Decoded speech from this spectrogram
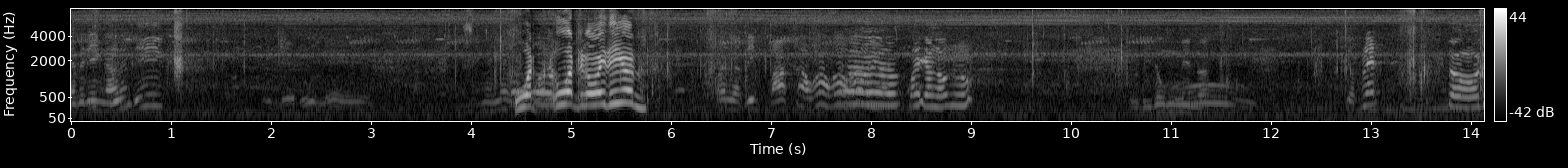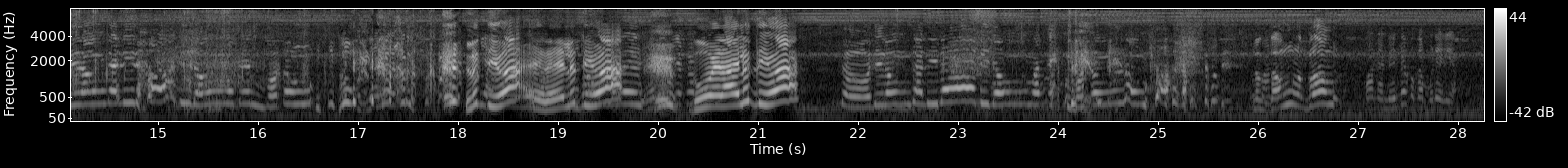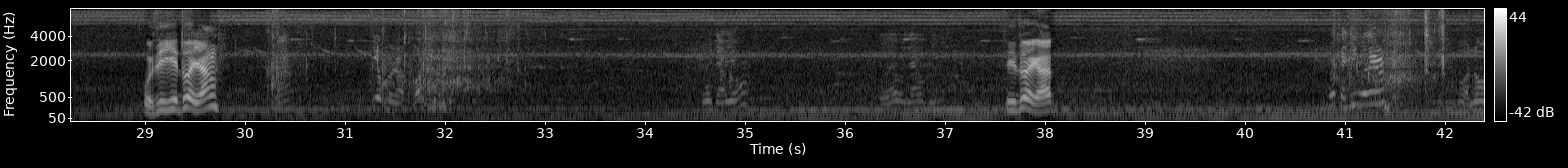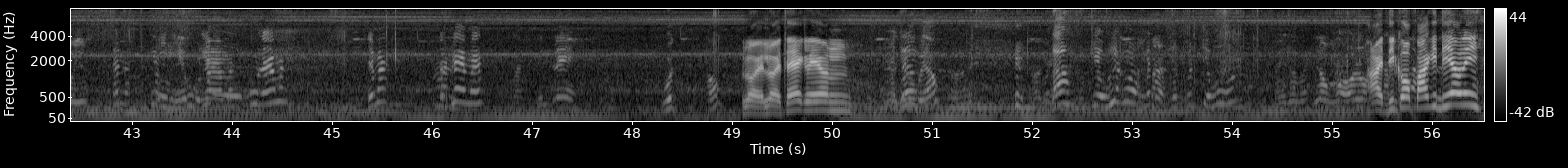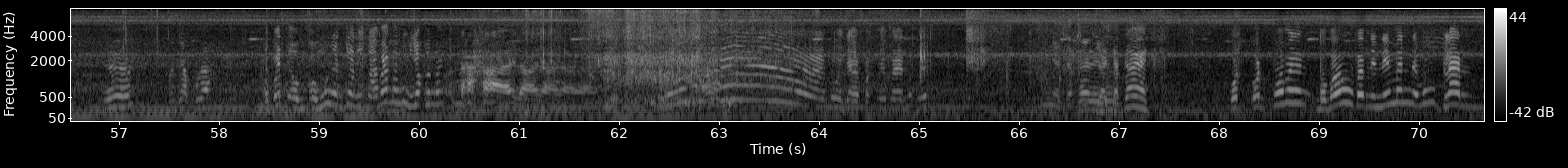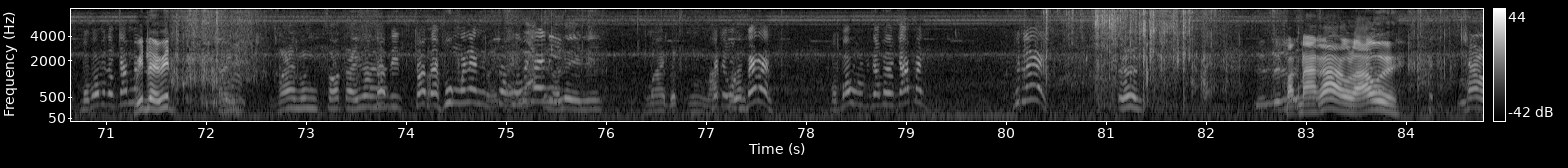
เลยไปดิ้งนะอีกอวดอวดเอาไว้ที่กันมันน่ะติดปากเข้าเข้าเข้าไปกันหรอกอยู่ดูดีดุงนินวะเกือบเล็ดโดดีดงได้ดีดงดีดงมาเป็นบ่ตรงลุดดีวะเอ้ยลุดดีวะกูไม่ได้ลุดดีวะโดดีดงได้ดีดงดีดงมาเป็นบ่ตรงลงต่อลงต้องลงลงเพราะนั่นเนี่ยก็ทำไม่ได้เนี่ยโอ้ยสี่ตัวยัง เกี่ยวมันกกูจะเอาอยู่เดี๋ยวกูจะเอาอยู่สี่ตัวกันรถจะยิงมาแล้วหัวโน่อยู่นั่นน่ะนี่เหนียวหูน้ำมันหูน้ำมันเห็นไหมมันเปล่มันเป็นเปล่ลอยลอยแทกเลยมันมันเรื่องเดียวเด้อเกี่ยวเรื่องมันมันเกี่ยวหัวลงลงไอ้ที่ก็ปลากี่เดียวนี่มั นจับเบื่อเอาเบ็ดเอาเอามือกันเกี่ยวดีกว่าแม่มันต้องยกขึ้นไหมได้ได้ได้ได้กูจะปักเต็มเลยลูกเอ้ยอยากจับได้กดกดเพราะมันเบาๆแบบนี้มันเดี๋ยวมึงพลานเบาๆไม่ต้องจำมันวิทย์เลยวิทย์ไม่มึงซอใจก็ชอบดิชอบแต่พุ่งมันนั่นต้องรู้ได้นี่เลยนี่ไม่เบ็ดมาไม่จะวางแบงมันเบาๆจะไม่ต้องจับมันวิดเลยเออปักนาก้าวแล้วเอ้ยเน่า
